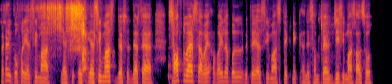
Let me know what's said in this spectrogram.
better you go for LC-MS. LC, LC-MS, there's, there's a software available with the LC-MS technique and sometimes GC-MS also.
